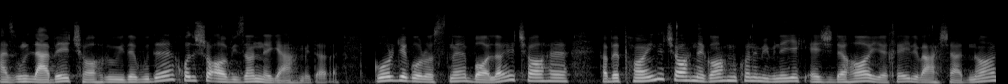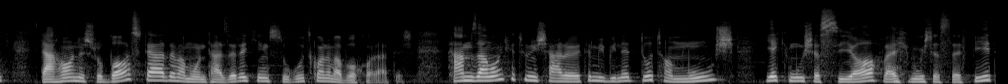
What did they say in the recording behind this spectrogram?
از اون لبه چاه رویده بوده خودش رو آویزان نگه میداره. گرگ گرسنه بالای چاهه و به پایین چاه نگاه می‌کنه می‌بینه یک اژدهای خیلی وحشتناک دهانش رو باز کرده و منتظره که این سقوط کنه و بخورتش. همزمان که تو این شرایط می‌بینه دو تا موش یک موش سیاه و یک موش سفید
